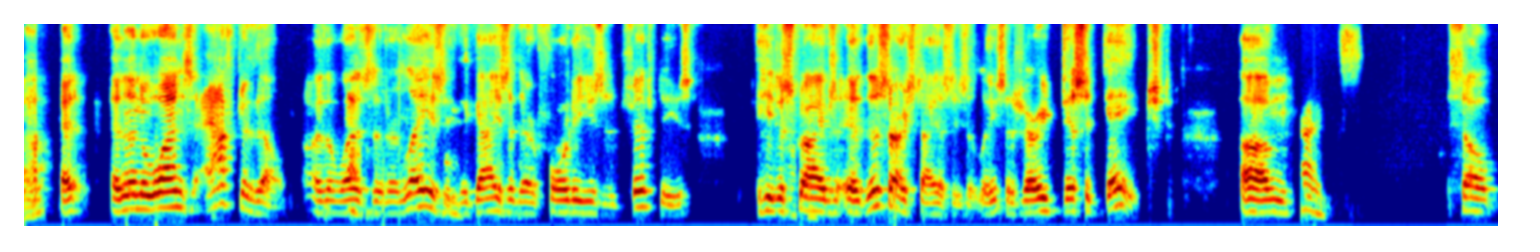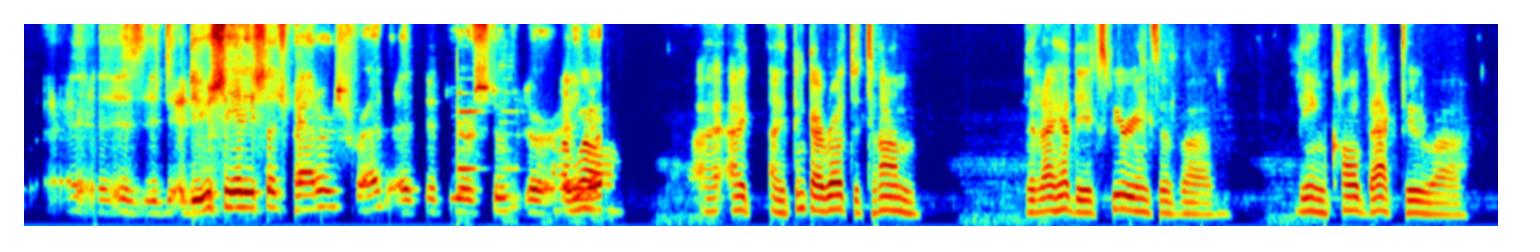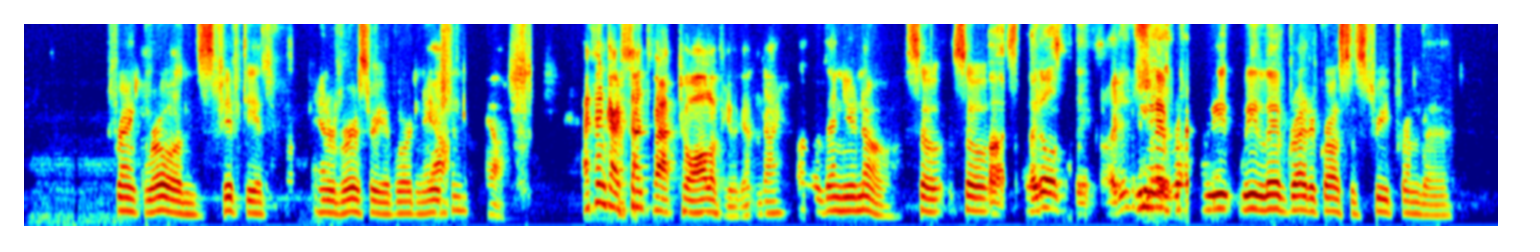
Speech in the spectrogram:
uh, and, and then the ones after them are the ones that are lazy, the guys in their 40s and 50s. He describes this archdiocese, at least, as very disengaged. Um, So, is, do you see any such patterns, Fred, at, at your student or uh, Well, I, I, I think I wrote to Tom that I had the experience of uh, being called back to uh, Frank Rowan's 50th anniversary of ordination. Yeah, yeah. I think I sent that to all of you, didn't I? Oh, then you know. So, so uh, I don't think I didn't. We lived, right, we we lived right across the street from the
